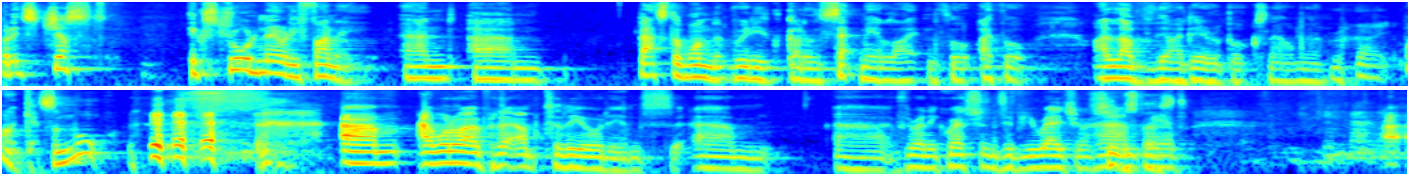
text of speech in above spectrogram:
but it's just extraordinarily funny, and um, that's the one that really got and set me alight, and thought I thought. I love the idea of books now. I'm gonna, Right. might get some more. Um, I want to open it up to the audience. Um, uh, if there are any questions, if you raise your hand, was we first. have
